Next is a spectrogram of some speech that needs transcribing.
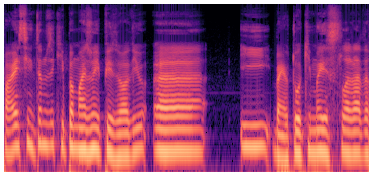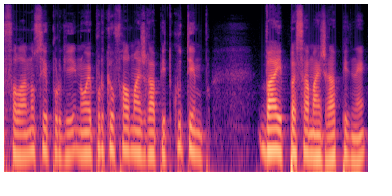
Pá, é assim, estamos aqui para mais um episódio. ah, e, bem, eu estou aqui meio acelerado a falar, não sei porquê. Não é porque eu falo mais rápido que o tempo vai passar mais rápido, né?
